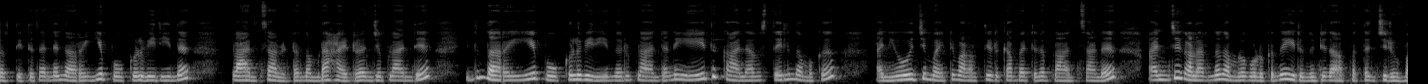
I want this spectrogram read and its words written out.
നിർത്തിയിട്ട് തന്നെ നിറയെ പൂക്കൾ വിരിയുന്ന പ്ലാന്റ്സ് ആണ് കേട്ടോ നമ്മുടെ ഹൈഡ്രഞ്ച പ്ലാന്റ് ഇത് നിറയെ പൂക്കൾ വിരിയുന്ന ഒരു പ്ലാന്റാണ് ഏത് കാലാവസ്ഥയിലും നമുക്ക് അനുയോജ്യമായിട്ട് വളർത്തിയെടുക്കാൻ പറ്റുന്ന പ്ലാന്റ്സ് ആണ്. അഞ്ച് കളറിന് നമ്മൾ കൊടുക്കുന്നത് ഇരുന്നൂറ്റി നാൽപ്പത്തഞ്ച് രൂപ.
